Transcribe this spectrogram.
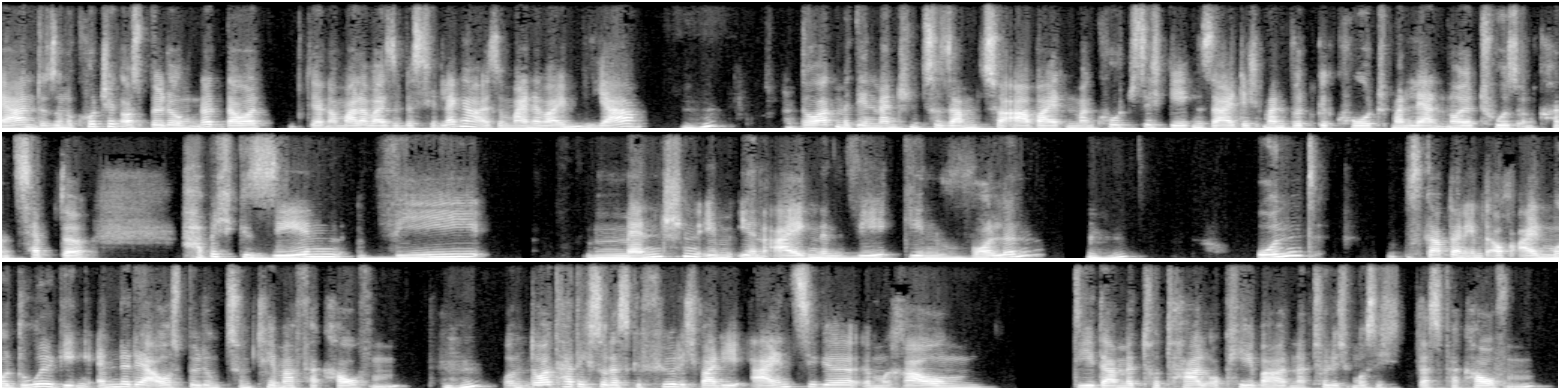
Ja, und so eine Coaching-Ausbildung ne, dauert ja normalerweise ein bisschen länger. Also meine war eben ein Jahr. Mhm. Dort mit den Menschen zusammenzuarbeiten, man coacht sich gegenseitig, man wird gecoacht, man lernt neue Tools und Konzepte, habe ich gesehen, wie Menschen eben ihren eigenen Weg gehen wollen. Mhm. Und es gab dann eben auch ein Modul gegen Ende der Ausbildung zum Thema Verkaufen. Mhm. Und dort hatte ich so das Gefühl, ich war die Einzige im Raum, die damit total okay war. Natürlich muss ich das verkaufen.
